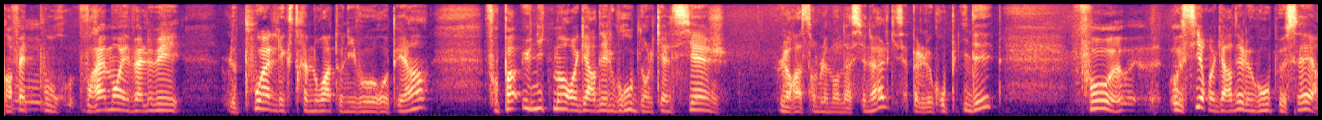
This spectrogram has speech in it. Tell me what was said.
En fait, mm. pour vraiment évaluer le poids de l'extrême droite au niveau européen, ne faut pas uniquement regarder le groupe dans lequel siège le Rassemblement national, qui s'appelle le groupe ID. Il faut euh, aussi regarder le groupe ECR,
